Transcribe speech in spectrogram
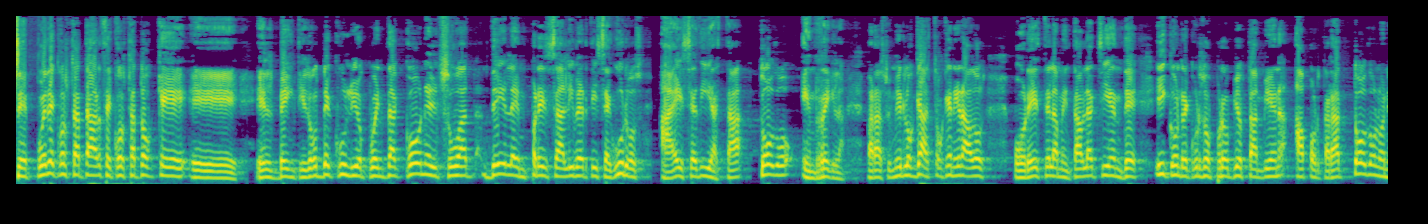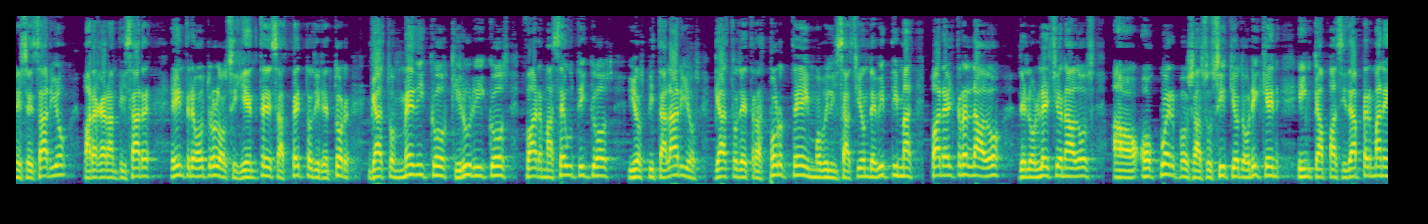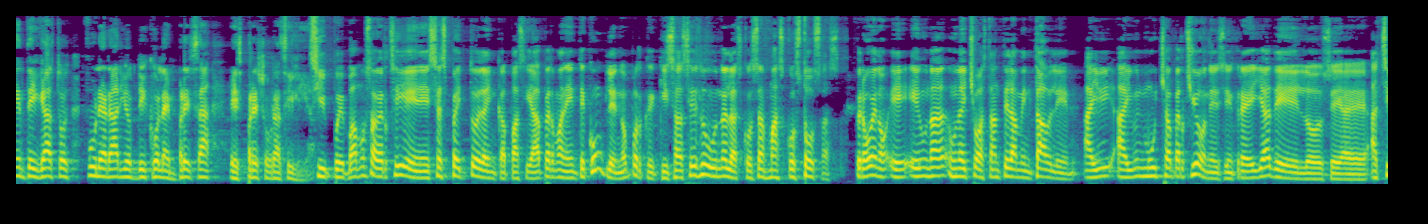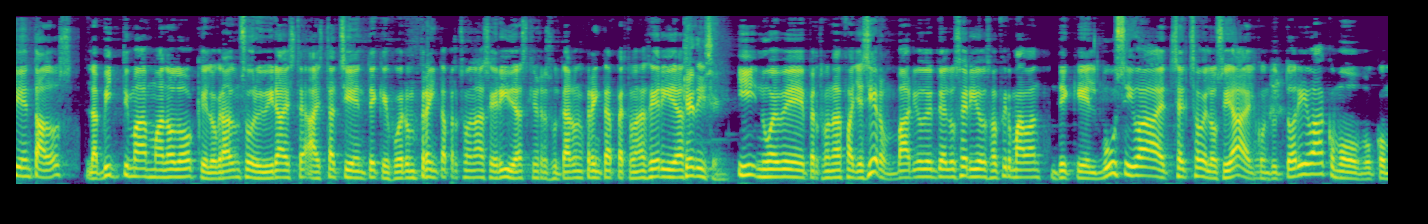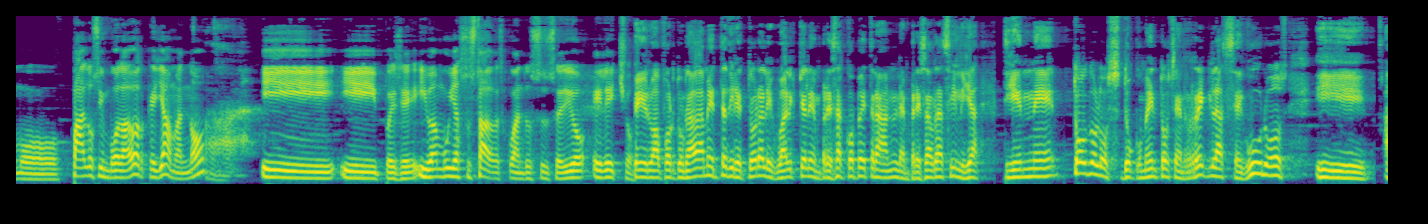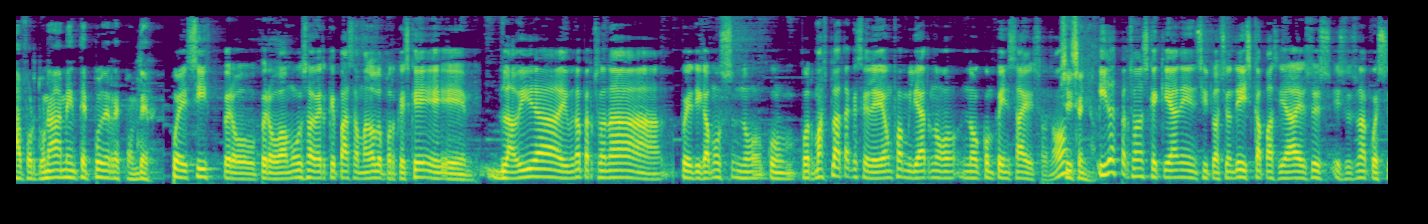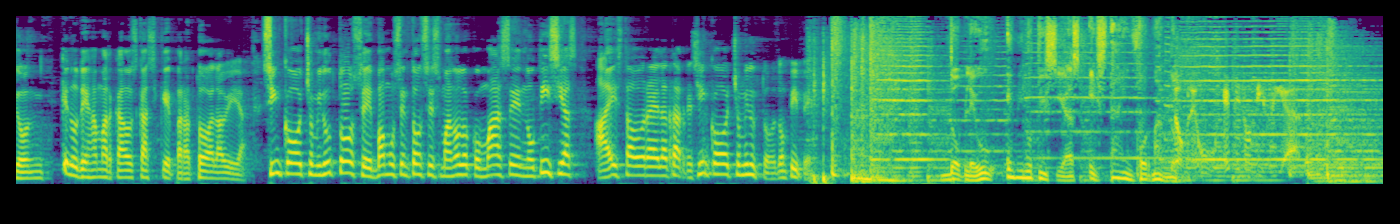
se puede constatar, se constató que eh, el 22 de julio cuenta con el SWAT de la empresa Liberty Seguros. A ese día está todo en regla para asumir los gastos generados por este lamentable accidente y con recursos propios también aportará todo lo necesario para garantizar, entre otros, los siguientes aspectos, director, gastos médicos, quirúrgicos, farmacéuticos y hospitalarios, gastos de transporte y movilización de víctimas para el traslado de los lesionados o cuerpos a su sitio de origen, incapacidad permanente y gastos funerarios, dijo la empresa Expreso Brasilia. Sí, pues vamos a ver si en ese aspecto de la incapacidad permanente cumple, ¿no? Porque quizás es una de las cosas más costosas. Pero bueno, eh, es un hecho bastante lamentable. Hay, hay muchas versiones, entre ellas de los eh, accidentados las víctimas, Manolo, que lograron sobrevivir a este, a este accidente, que fueron 30 personas heridas, que resultaron 30 personas heridas. ¿Qué dicen? Y nueve personas fallecieron. Varios de los heridos afirmaban de que el bus iba a exceso velocidad, el conductor iba como, como palo sin volador, que llaman, ¿no? Ah y, pues eh, iban muy asustados cuando sucedió el hecho. Pero afortunadamente, director, al igual que la empresa Copetran, la empresa Brasilia, tiene todos los documentos en reglas, seguros y afortunadamente puede responder. Pues sí, pero, pero vamos a ver qué pasa, Manolo, porque es que eh, la vida de una persona, pues digamos, no, con, por más plata que se le dé a un familiar, no, no compensa eso, ¿no? Sí, señor. Y las personas que quedan en situación de discapacidad, eso es, eso es una cuestión que los deja marcados casi que para toda la vida. Cinco, ocho minutos, eh, vamos entonces, Manolo, con más eh, noticias a esta hora de la tarde. Cinco, ocho minutos, don Pipe. WM Noticias está informando. WM Noticias.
